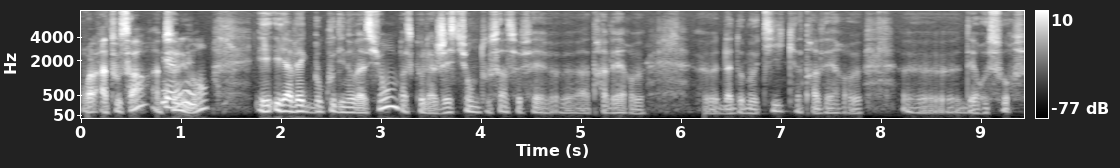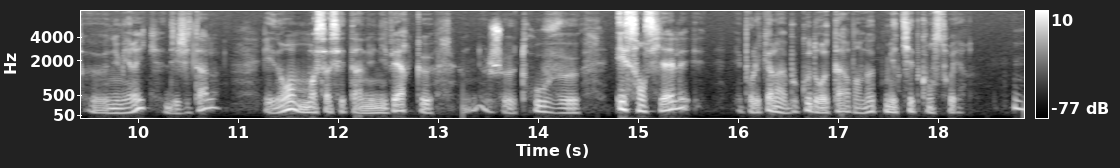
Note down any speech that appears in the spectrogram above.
voilà, à tout ça, absolument. Et, avec beaucoup d'innovation, parce que la gestion de tout ça se fait euh, à travers euh, de la domotique, à travers euh, des ressources numériques, digitales. Et non, moi, ça, c'est un univers que je trouve essentiel et pour lequel on a beaucoup de retard dans notre métier de construire. Mm.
